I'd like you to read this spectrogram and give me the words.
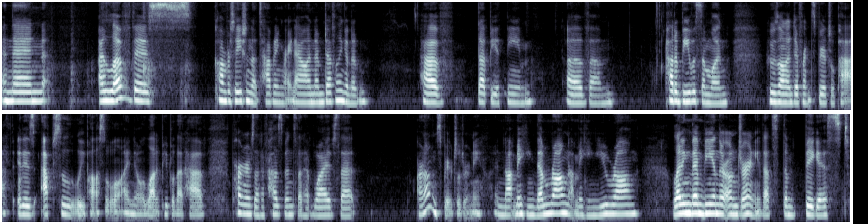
And then I love this conversation that's happening right now, and I'm definitely going to have that be a theme of um, how to be with someone who's on a different spiritual path. It is absolutely possible. I know a lot of people that have partners, that have husbands, that have wives that are not on a spiritual journey and not making them wrong, not making you wrong, letting them be in their own journey. That's the biggest,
